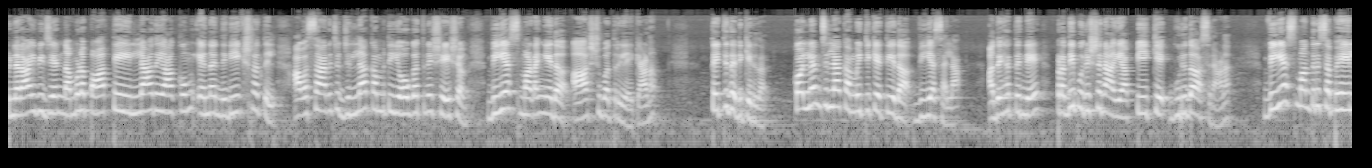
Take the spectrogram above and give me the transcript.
പിണറായി വിജയൻ നമ്മുടെ പാർട്ടിയെ ഇല്ലാതെയാക്കും എന്ന നിരീക്ഷണത്തിൽ അവസാനിച്ച ജില്ലാ കമ്മിറ്റി യോഗത്തിന് ശേഷം വി എസ് മടങ്ങിയത് ആശുപത്രിയിലേക്കാണ്. തെറ്റിദ്ധരിക്കരുത്. കൊല്ലം ജില്ലാ കമ്മിറ്റിക്ക് എത്തിയത് വി എസ് അല്ല. അദ്ദേഹത്തിന്റെ പ്രതിപുരുഷനായ പി കെ ഗുരുദാസനാണ്. വി എസ് മന്ത്രിസഭയിൽ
